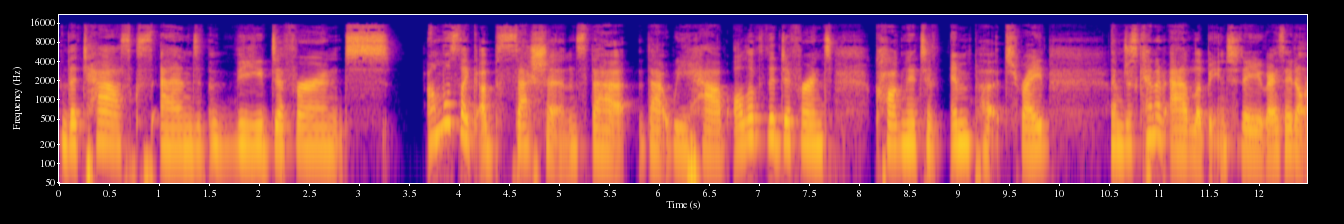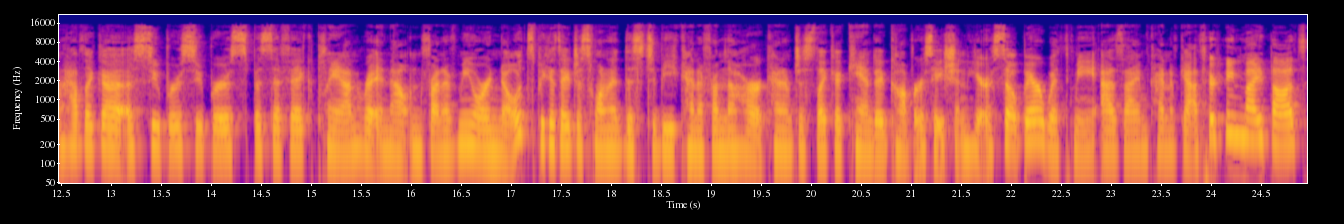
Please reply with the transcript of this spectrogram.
the tasks and the different almost like obsessions that that we have all of the different cognitive input right I'm just kind of ad libbing today, you guys. I don't have like a, a, super, super specific plan written out in front of me or notes because I just wanted this to be kind of from the heart, kind of just like a candid conversation here. So bear with me as I'm kind of gathering my thoughts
